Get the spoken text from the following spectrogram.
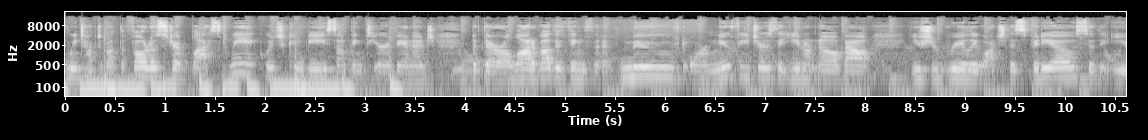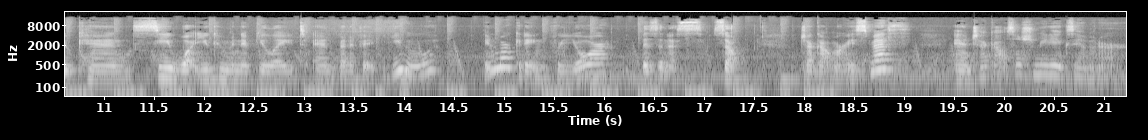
we talked about the photo strip last week, which can be something to your advantage, but there are a lot of other things that have moved or new features that you don't know about. You should really watch this video so that you can see what you can manipulate and benefit you in marketing for your business. So, check out Mari Smith and check out Social Media Examiner.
